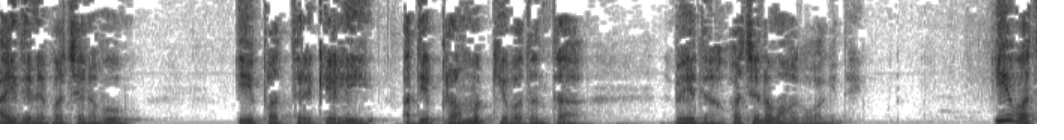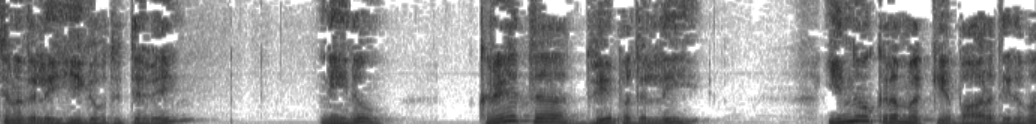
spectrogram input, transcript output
ಐದನೇ ವಚನವು ಈ ಪತ್ರಿಕೆಯಲ್ಲಿ ಅತಿ ಪ್ರಾಮುಖ್ಯವಾದಂಥ ವೇದ ವಚನವಾಗವಾಗಿದೆ ಈ ವಚನದಲ್ಲಿ ಹೀಗೆ ಓದುತ್ತೇವೆ. ನೀನು ಕ್ರೇತ ದ್ವೀಪದಲ್ಲಿ ಇನ್ನೂ ಕ್ರಮಕ್ಕೆ ಬಾರದಿರುವ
